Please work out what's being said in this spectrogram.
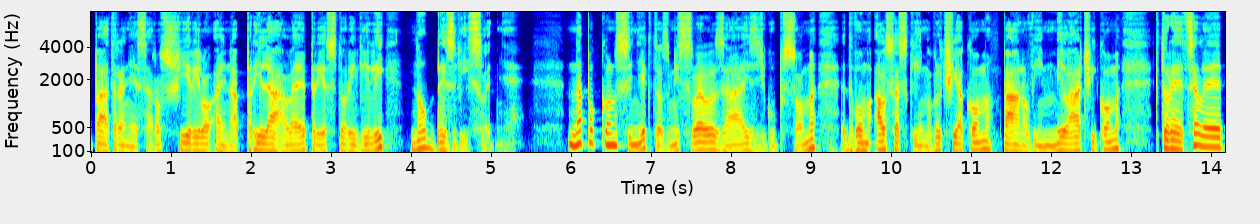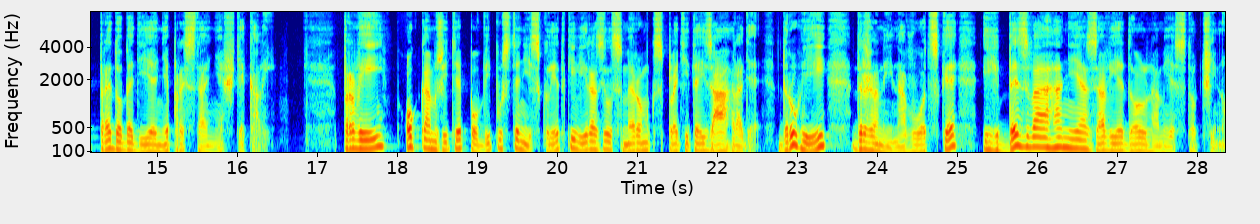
Pátranie sa rozšírilo aj na priľahlé priestory vily, no bezvýsledne. Napokon si niekto zmyslel zájsť k psom, dvom alsaským vlčiakom, pánovým miláčikom, ktoré celé predobedie neprestajne štekali. Prvý okamžite po vypustení z klietky vyrazil smerom k spletitej záhrade. Druhý, držaný na vôcke, ich bez váhania zaviedol na miesto činu.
